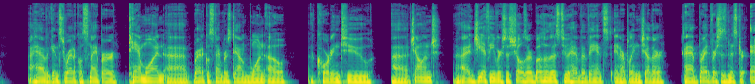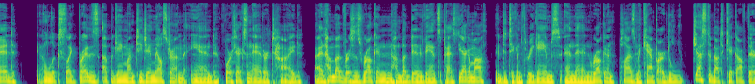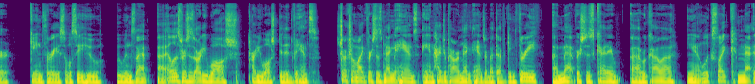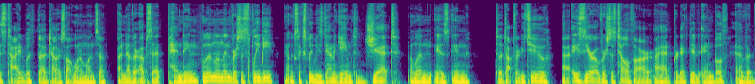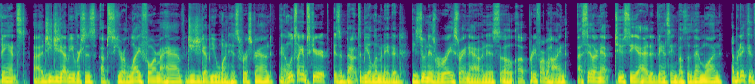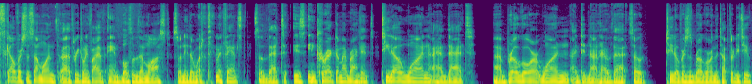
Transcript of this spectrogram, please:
I have against Radical Sniper. Tam won. Uh, Radical Sniper's down 1 0, according to uh, Challonge. Uh, GFE versus Schulzer. Both of those two have advanced and are playing each other. I have Bread versus Mr. Ed. And it looks like Bread is up a game on TJ Maelstrom, and Vortex and Ed are tied. I had Humbug versus Relkin. Humbug did advance past Yagamoth. It did take him three games. And then Relkin and Plasma Cap are just about to kick off their game three. So we'll see who who wins that. Uh, Ellis versus Artie Walsh. Artie Walsh did advance. Structural Mike versus Magnet Hands and Hydropower and Magnet Hands are about to have game three. Uh, Matt versus Kaide uh, Rukawa. And it looks like Matt is tied with uh, Tyler Salt one and one. So another upset pending. Lin Lin Lin versus Spleeby. It looks like Spleeby's down a game to Jet. Lin is in to the top 32. Uh, Ace Zero versus Telethar, I had predicted, and both have advanced. Uh, GGW versus Obscure Lifeform, I have. GGW won his first round. And it looks like Obscure is about to be eliminated. He's doing his race right now and is uh, pretty far behind. Uh, Sailor Net 2C, I had advancing, both of them won. I predicted Skell versus someone, uh, 325, and both of them lost. So neither one of them advanced. So that is incorrect on my bracket. Tito won. I had that. Uh, Brogor won. I did not have that. So Tito versus Brogor in the top 32.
